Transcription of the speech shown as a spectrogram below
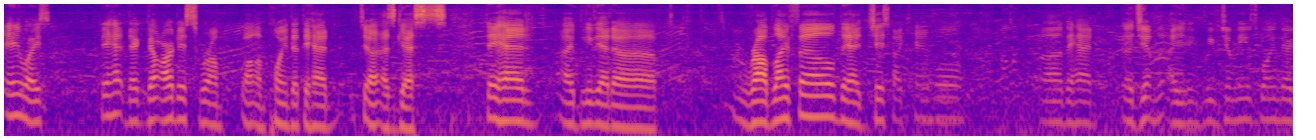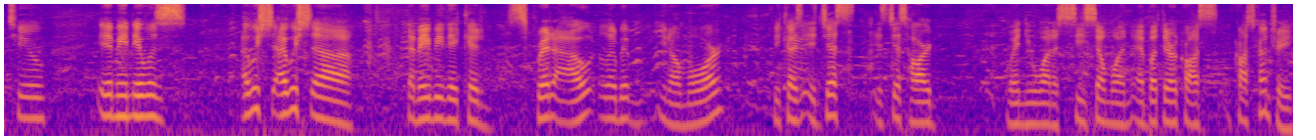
Anyways, they had the, the artists were on, on point that they had uh, as guests. They had, I believe, they had uh, Rob Liefeld. They had J. Scott Campbell. Uh, they had uh, Jim. I believe Jim Lee was going there too. I mean, it was. I wish. I wish uh, that maybe they could spread out a little bit, you know, more, because it just it's just hard when you want to see someone, but they're across across country.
